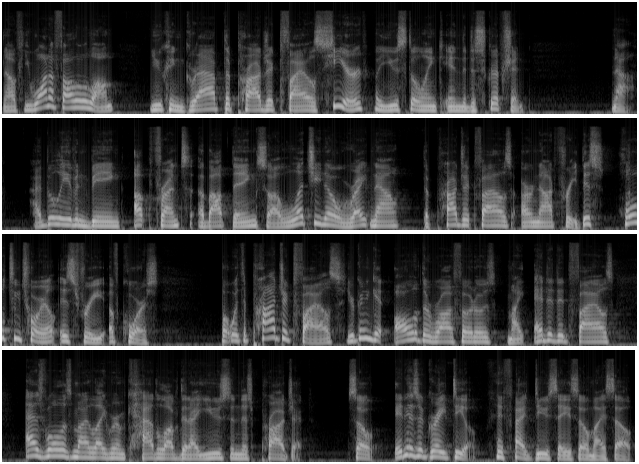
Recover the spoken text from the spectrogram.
Now if you want to follow along, you can grab the project files here. I'll use the link in the description. Now, I believe in being upfront about things, so I'll let you know right now the project files are not free. This whole tutorial is free, of course, but with the project files, you're going to get all of the raw photos, my edited files, as well as my Lightroom catalog that I used in this project. So it is a great deal, if I do say so myself.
